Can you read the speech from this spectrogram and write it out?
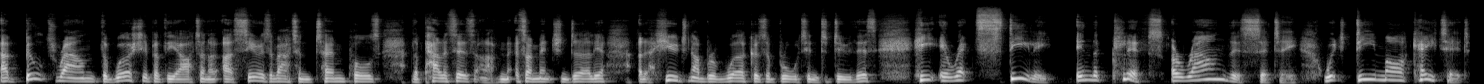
uh, built round the worship of the Aten, a, a series of Aten temples, the palaces, and as I mentioned earlier, a huge number of workers are brought in to do this. He erects stelae in the cliffs around this city, which demarcate it.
